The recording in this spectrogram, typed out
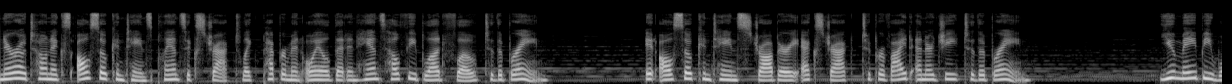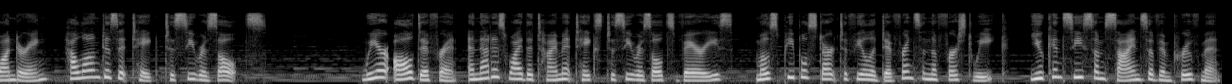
NeuroTonix also contains plants extract like peppermint oil that enhance healthy blood flow to the brain. It also contains strawberry extract to provide energy to the brain. You may be wondering, how long does it take to see results? We are all different and that is why the time it takes to see results varies, most people start to feel a difference in the first week, you can see some signs of improvement.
